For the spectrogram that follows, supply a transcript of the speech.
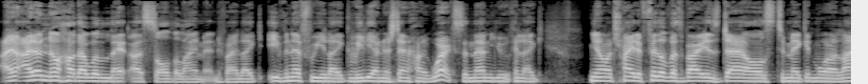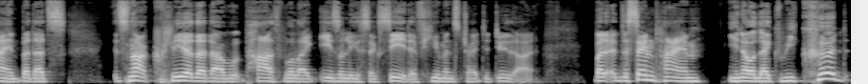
I, I don't know how that will let us solve alignment, right? Like even if we like really understand how it works, and then you can like, you know, try to fiddle with various dials to make it more aligned, but that's, it's not clear that that path will like easily succeed if humans try to do that. But at the same time, you know, like we could,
